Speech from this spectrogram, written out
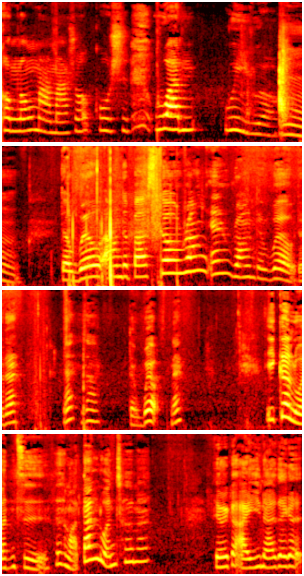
恐龙妈妈说故事，One wheel。嗯，The wheel on the bus go round and round the wheel，对不对？来，你看，The wheel，来，一个轮子，这是什么？单轮车吗？有一个阿姨拿着一个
